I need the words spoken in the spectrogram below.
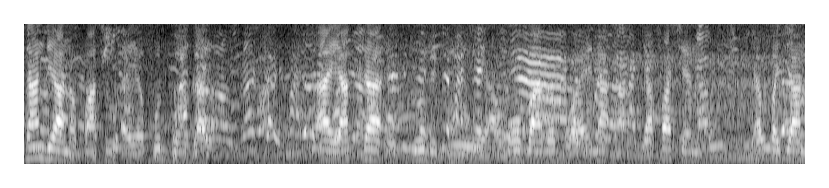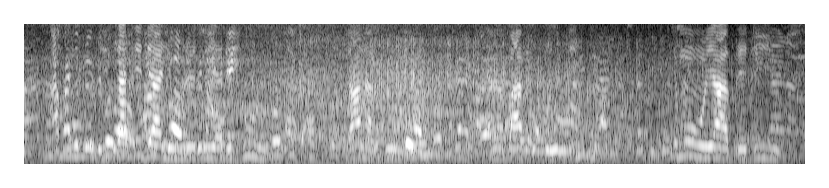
sunday anɔpa so ɛyɛ football gala a yɛakra akuro bebree a ɔmɔba bɛboa yɛ na yɛafa hyɛ no yɛapagya no nti saturday anwummerɛ so yɛde guu ghana guu ɛbɛba abɛkɔ state nti mohu yɛ a bredi youth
